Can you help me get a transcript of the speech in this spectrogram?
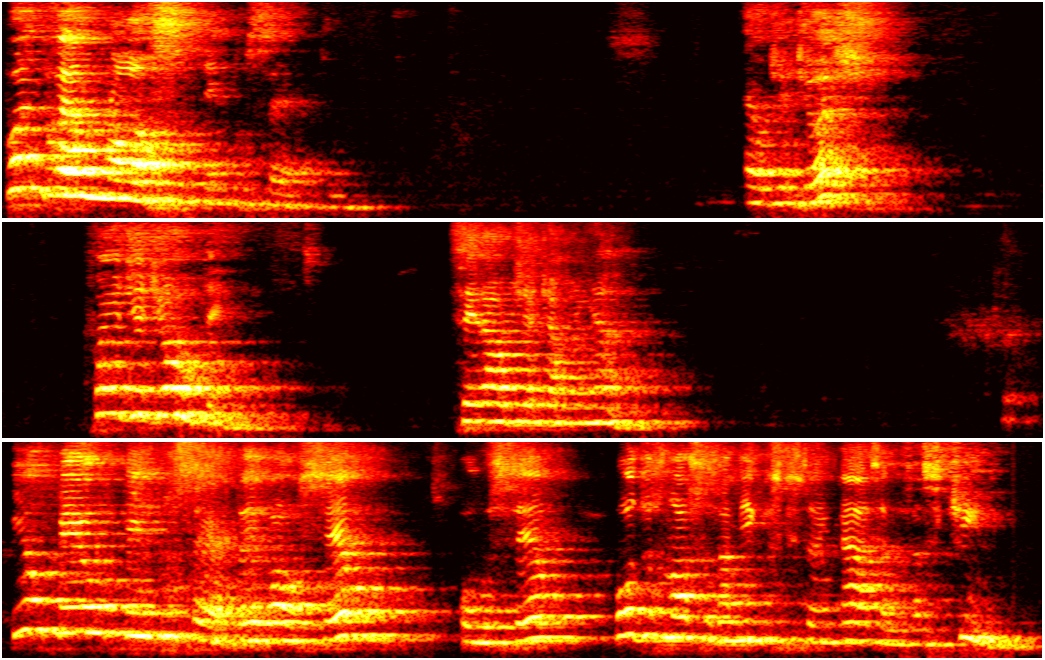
Quando é o nosso tempo certo? É o dia de hoje? Foi o dia de ontem. Será o dia de amanhã? E o meu tempo certo é igual ao seu, ou o seu, ou dos nossos amigos que estão em casa nos assistindo?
